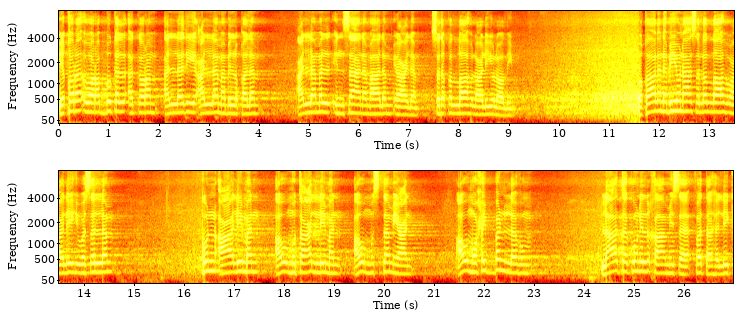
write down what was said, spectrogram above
اقرأ وربك الأكرم الذي علم بالقلم. علم الإنسان ما لم يعلم. صدق الله العلي العظيم. وقال نبينا صلى الله عليه وسلم كن عالما أو متعلما أو مستمعا أو محبا لهم لا تكن الخامسة فتهلك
